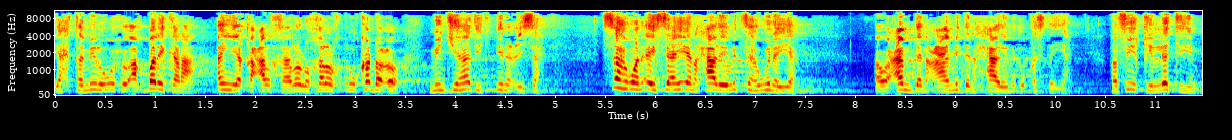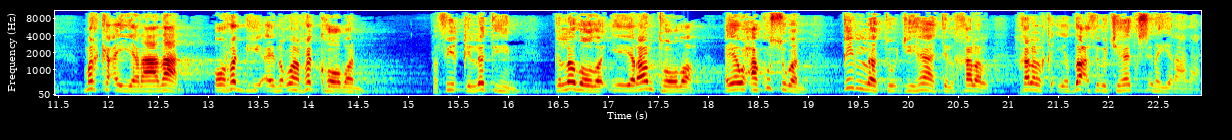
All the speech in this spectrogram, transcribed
yaxtamilu wuxuu aqbali karaa an yaqaca alkhalalu khalalku inuu ka dhaco min jihatihi dhinaciisa sahwan ay saahiyan xaaliyo mid sahwinaya aw camdan caamidan xaaliyo mid u qasdaya fa fii qilatihim marka ay yaraadaan oo raggii ay noqdaan rag kooban fa fii qilatihim qiladooda iyo yaraantooda ayaa waxaa ku sugan qilatu jihaati alkhalal khalalka iyo dacfiga jihaadkiisu inay yaraadaan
